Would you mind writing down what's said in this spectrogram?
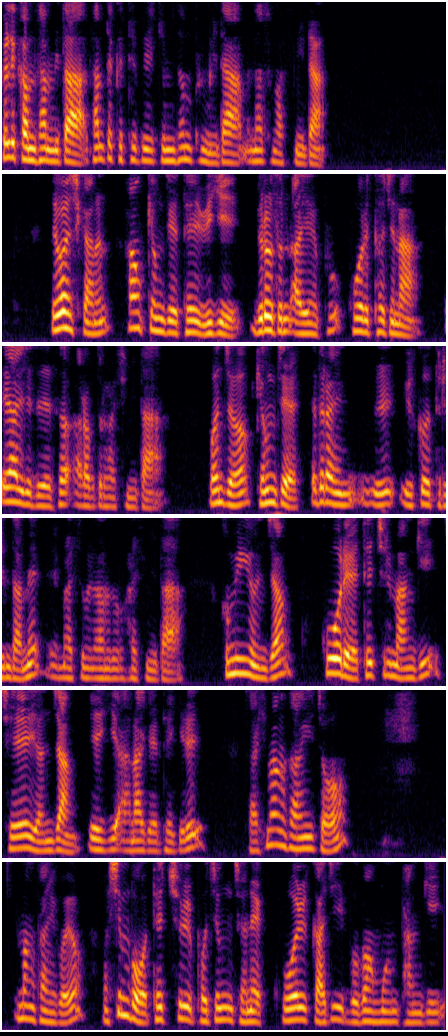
클릭 감사합니다. 삼테크TV 김선프입니다. 만나서 반갑습니다. 이번 시간은 한국경제 대위기, 미뤄둔 IMF 9월이 터지나 할 일에 대해서 알아보도록 하겠습니다. 먼저 경제 헤드라인을 읽어드린 다음에 말씀을 나누도록 하겠습니다. 금융위원장 9월에 대출 만기 재연장 얘기 안 하게 되기를 자 희망사항이죠. 희망사항이고요. 신보 대출 보증 전액 9월까지 무방문 반기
